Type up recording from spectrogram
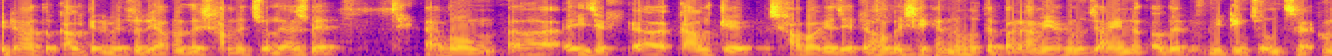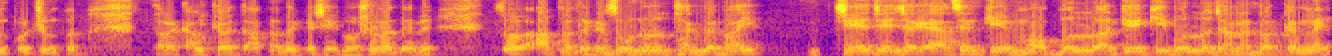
এটা হয়তো কালকের ভেতরেই আপনাদের সামনে চলে আসবে। এবং এই যে কালকে সাবাগে যেটা হবে সেখানেও হতে পারে, আমি এখনও জানি না, তাদের মিটিং চলছে এখন পর্যন্ত। তারা কালকে হয়তো আপনাদেরকে সেই ঘোষণা দেবে। তো আপনাদের কাছে অনুরোধ থাকবে ভাই, যে যে জায়গায় আছেন, কে মব বলল আর কে কি বলল জানার দরকার নাই।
